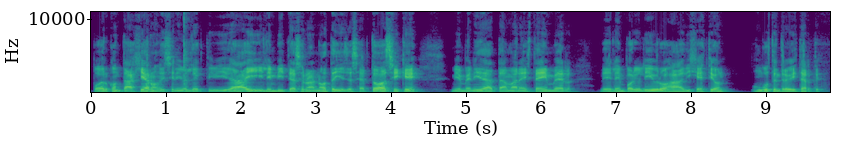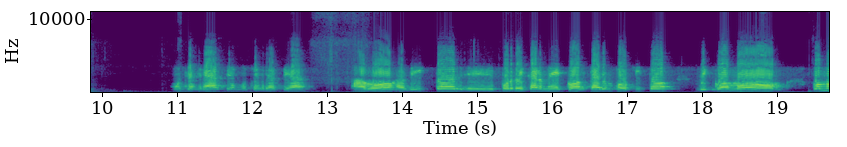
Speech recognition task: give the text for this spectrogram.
poder contagiarnos de ese nivel de actividad y le invité a hacer una nota y ella aceptó. Así que bienvenida Tamara Steinberg del Emporio Libros a Digestión. Un gusto entrevistarte. Muchas gracias, muchas gracias a vos, a Víctor, eh, por dejarme contar un poquito de cómo, cómo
